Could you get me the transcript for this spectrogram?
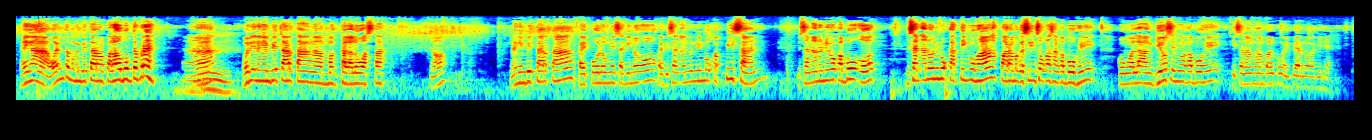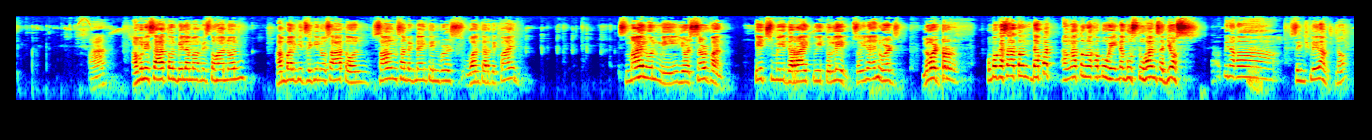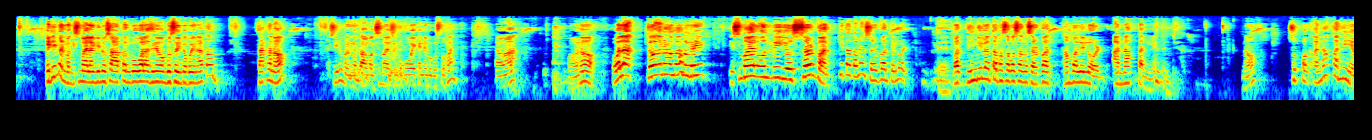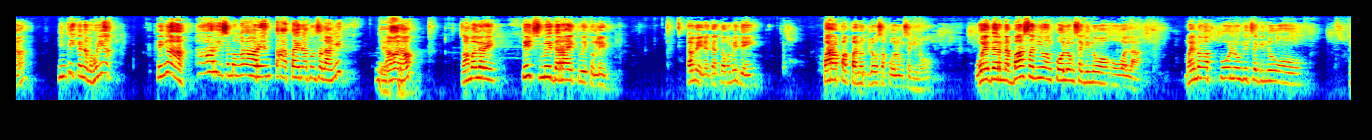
Ay nga, wala mo ta mga imbitar palahubog ta pre. Ha? Wala nang imbitar ta nga magkalaluwas ta. No? Nang imbitar ta kay pulong ni sa Ginoo, kay bisan ano nimo kapisan, bisan ano nimo kabuot, bisan ano nimo katinguha para magasinso ka sang kabuhi. Kung wala ang Dios imo nga kabuhi, isa lang mahambal kung impyerno ka gid. Ha? Amo ni sa aton bilang mga Kristohanon, hambal gid sa Ginoo sa aton, Psalm 119 verse 135. Smile on me, your servant. Teach me the right way to live. So in other words, Lord, kumbaga sa aton, dapat ang aton nga kabuhi nagustuhan sa Dios. Pinaka simple lang, no? Kaya di man mag-smile ang Ginoo sa aton kung wala sila magustuhan kabuhi naton. Sakto, no? Sino man nga tao mag-smile sa bukuhay kanya magustuhan? Tama? O no? Wala. So ano ang mga rin? Smile on me, your servant. Kita tanan servant ni Lord. Eh. But hindi lang ta basta-basta ng servant. Hambal ni Lord, anak ta niya. No? So pag anak ka niya, hindi ka na mahuya. Kaya nga, ah, hari sa mga hari ang tatay natin sa langit. Yes, Tama, sir. no? So, hambal na rin, teach me the right way to live. Kami, nagganto kami di, para pagpanudlo sa pulong sa ginoo. Whether nabasa niyo ang pulong sa ginoo o wala, may mga pulong gid sa ginoo,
